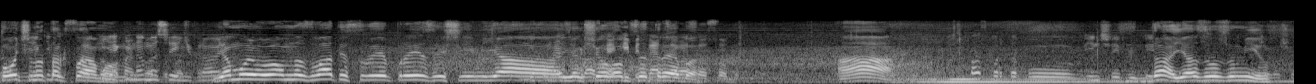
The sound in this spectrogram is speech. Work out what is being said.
Точно так само. Як і на машині, правильно? Я можу вам назвати своє прізвище, ім'я, Документ, будь якщо ласка, вам який це підтверджує треба. вашу особу. А, Паспорт або інший. да, я зрозумів, Що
